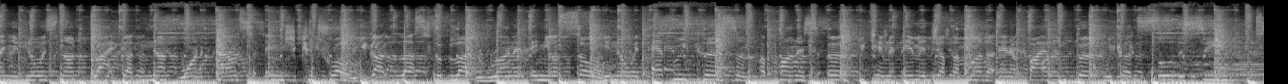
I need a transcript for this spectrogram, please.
and you know it's not right? Got not one ounce of inch control. You got lust for blood running in your soul. You know it. Every person upon this earth became the image of the mother in a violent birth. We could sow the seed to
